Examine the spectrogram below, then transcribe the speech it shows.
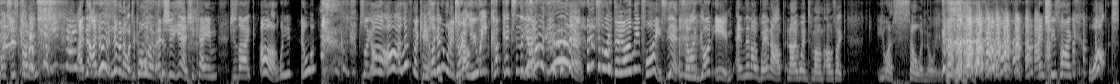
was just coming. I know I don't never know what to call them. And she yeah she came. She's like, oh, what are you doing? She's like, oh oh I left my cake. Like I didn't want to Don't tell. you eat cupcakes in the Yeah, gutter? yeah. It's like the only place. Yeah. So I got in and then I went up and I went to mum. I was like, you are so annoying. and she's like, what?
